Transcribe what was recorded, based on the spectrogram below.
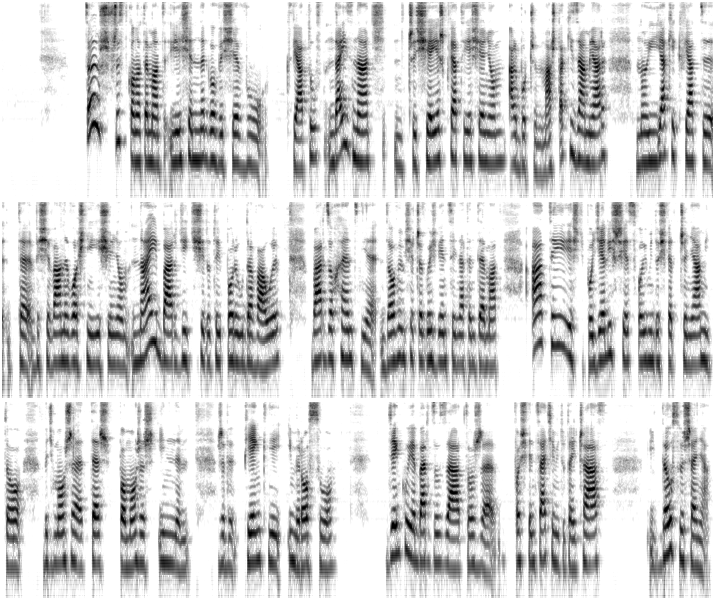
To już wszystko na temat jesiennego wysiewu kwiatów. Daj znać, czy siejesz kwiaty jesienią, albo czy masz taki zamiar. No i jakie kwiaty te wysiewane właśnie jesienią najbardziej Ci się do tej pory udawały. Bardzo chętnie dowiem się czegoś więcej na ten temat. A Ty, jeśli podzielisz się swoimi doświadczeniami, to być może też pomożesz innym, żeby piękniej im rosło. Dziękuję bardzo za to, że poświęcacie mi tutaj czas i do usłyszenia.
